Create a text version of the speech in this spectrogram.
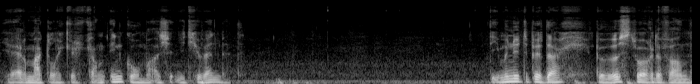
je er makkelijker kan inkomen als je het niet gewend bent. 10 minuten per dag bewust worden van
